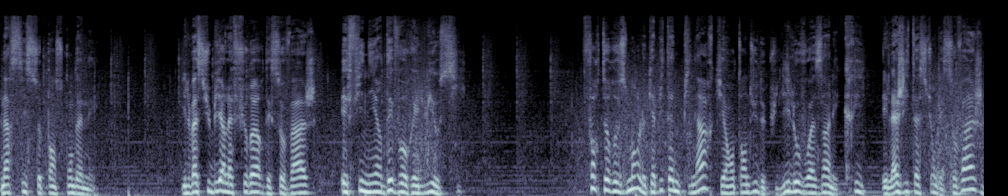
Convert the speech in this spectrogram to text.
Narcisse se pense condamné. Il va subir la fureur des sauvages et finir dévoré lui aussi. Fort heureusement, le capitaine Pinard, qui a entendu depuis l'îlot voisin les cris et l'agitation des sauvages,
